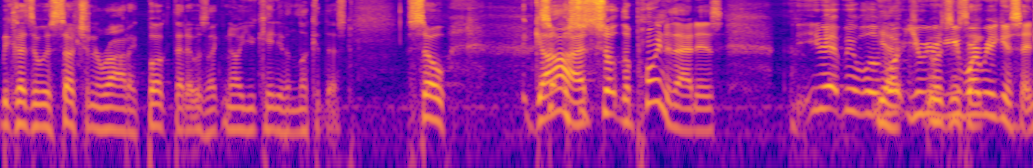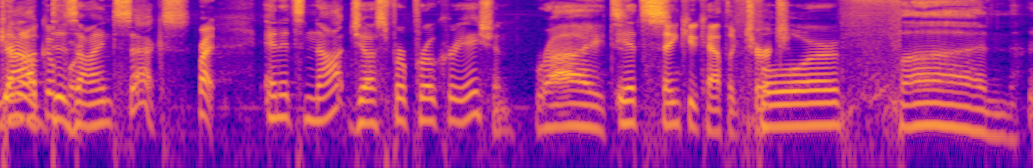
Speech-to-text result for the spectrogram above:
because it was such an erotic book that it was like, no, you can't even look at this. So, God, so, the point of that is, you, you, yeah, what, you, you, what were you going to say? No, God no, go designed sex, Right. and it's not just for procreation. Right. It's Thank you, Catholic Church. for fun.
